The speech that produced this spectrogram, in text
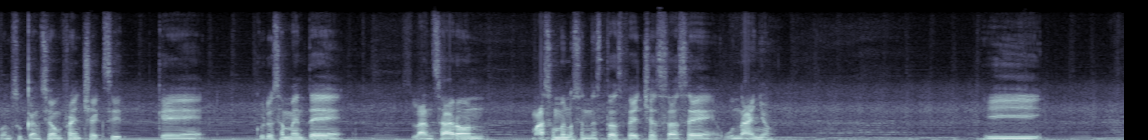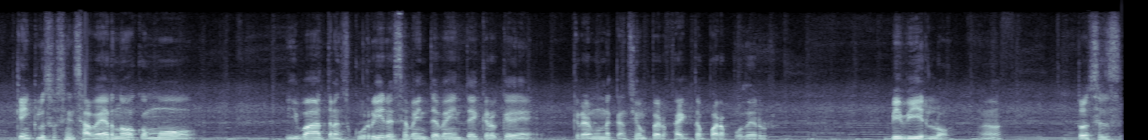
con su canción French Exit que curiosamente lanzaron más o menos en estas fechas hace un año y que incluso sin saber ¿no? cómo iba a transcurrir ese 2020 creo que crearon una canción perfecta para poder vivirlo entonces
